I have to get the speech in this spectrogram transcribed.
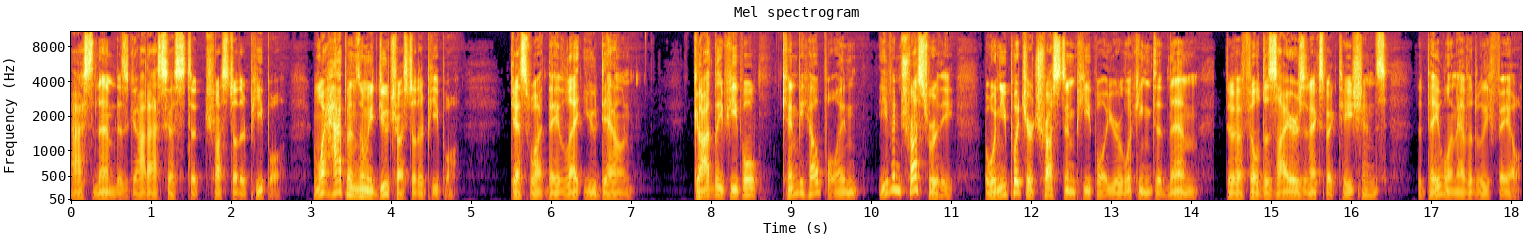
ask them, Does God ask us to trust other people? And what happens when we do trust other people? Guess what? They let you down. Godly people can be helpful and even trustworthy. But when you put your trust in people, you're looking to them to fulfill desires and expectations that they will inevitably fail.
